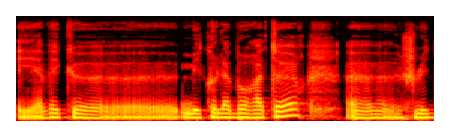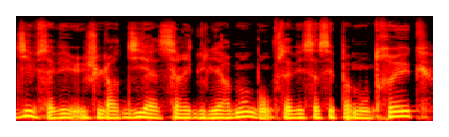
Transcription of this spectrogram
et avec euh, mes collaborateurs, je le dis, vous savez, je leur dis assez régulièrement, bon, vous savez, ça c'est pas mon truc.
